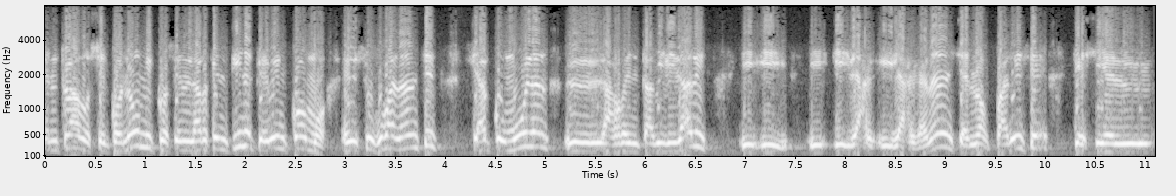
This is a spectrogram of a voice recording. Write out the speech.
centrados económicos en la Argentina que ven cómo en sus balances se acumulan las rentabilidades y, y, y, las ganancias. Nos parece que si el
